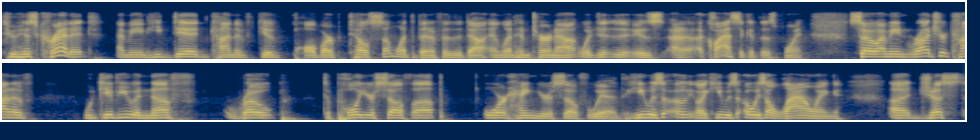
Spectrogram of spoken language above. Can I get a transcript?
to his credit, I mean, he did kind of give Paul Bartel somewhat the benefit of the doubt and let him turn out, which is a, a classic at this point. So, I mean, Roger kind of would give you enough rope to pull yourself up or hang yourself with. He was uh, like he was always allowing uh, just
